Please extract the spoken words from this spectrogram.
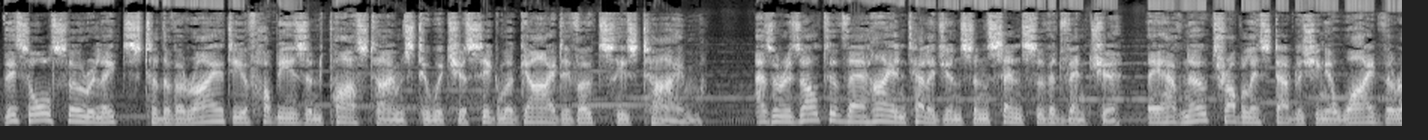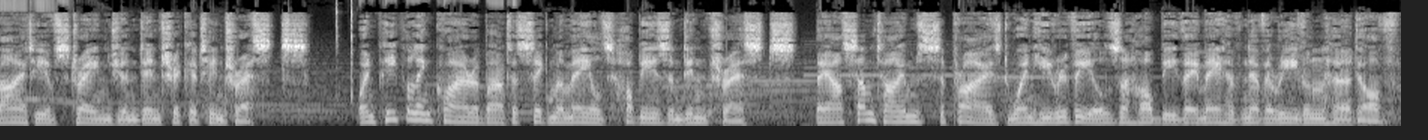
This also relates to the variety of hobbies and pastimes to which a Sigma guy devotes his time. As a result of their high intelligence and sense of adventure, they have no trouble establishing a wide variety of strange and intricate interests. When people inquire about a Sigma male's hobbies and interests, they are sometimes surprised when he reveals a hobby they may have never even heard of.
